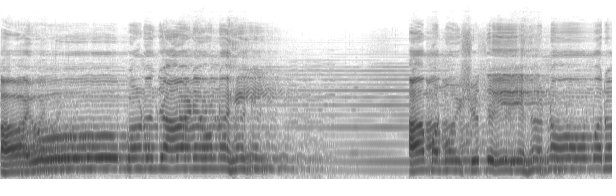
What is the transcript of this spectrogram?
આયો પણ જાણ્યો નહીં. આ મનુષ્ય દેહનો મરમ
